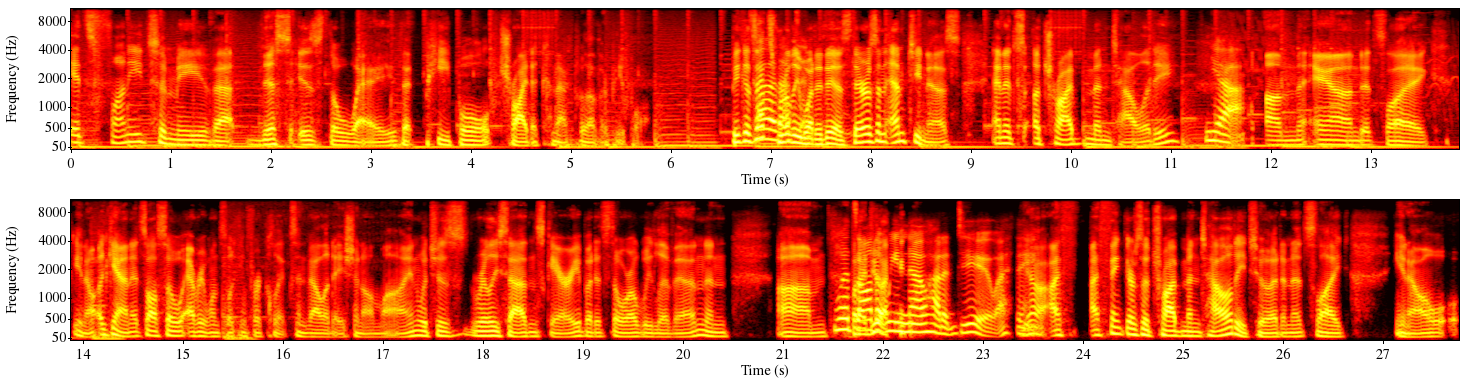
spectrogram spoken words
It's funny to me that this is the way that people try to connect with other people. Because that's, Oh, that's really what it. it is. There is an emptiness and it's a tribe mentality. Yeah. Um, and it's like, you know, again, it's also everyone's looking for clicks and validation online, which is really sad and scary, but it's the world we live in. And um Well, it's but all do- that I we think- know how to do, I think. yeah, I th- I think there's a tribe mentality to it, and it's like, you know,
